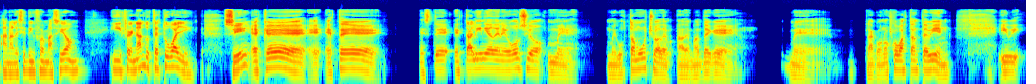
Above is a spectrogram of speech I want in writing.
análisis de información. Y Fernando, usted estuvo allí. Sí, es que eh, este, este, esta línea de negocio me, me gusta mucho, adem- además de que me la conozco bastante bien. Y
